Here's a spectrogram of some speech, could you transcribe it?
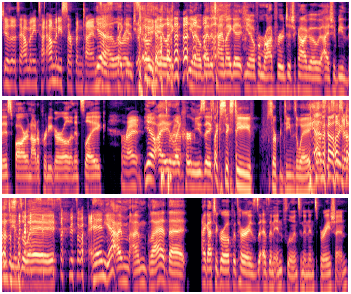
Just say how many ti how many serpentines yeah, is like it's trip? okay. Yeah. Like you know, by the time I get you know from Rockford to Chicago, I should be this far, not a pretty girl. And it's like right you know, I like her music. it's like 60 serpentines away Yeah, 60 Like, I was just serpentines like- away. Serpentines away. and yeah, I'm I'm glad that I got to grow up with her as as an influence and an inspiration.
